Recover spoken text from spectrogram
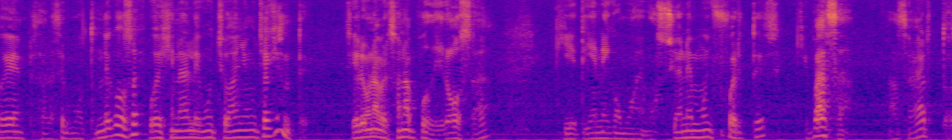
puedes empezar a hacer un montón de cosas, puedes generarle mucho daño a mucha gente. Si eres una persona poderosa, que tiene como emociones muy fuertes, ¿qué pasa? Pasa harto.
